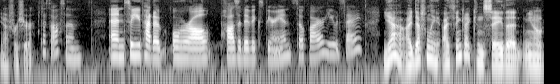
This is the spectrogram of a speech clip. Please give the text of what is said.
Yeah, for sure. That's awesome. And so you've had a overall positive experience so far, you would say? Yeah, I definitely. I think I can say that you know,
